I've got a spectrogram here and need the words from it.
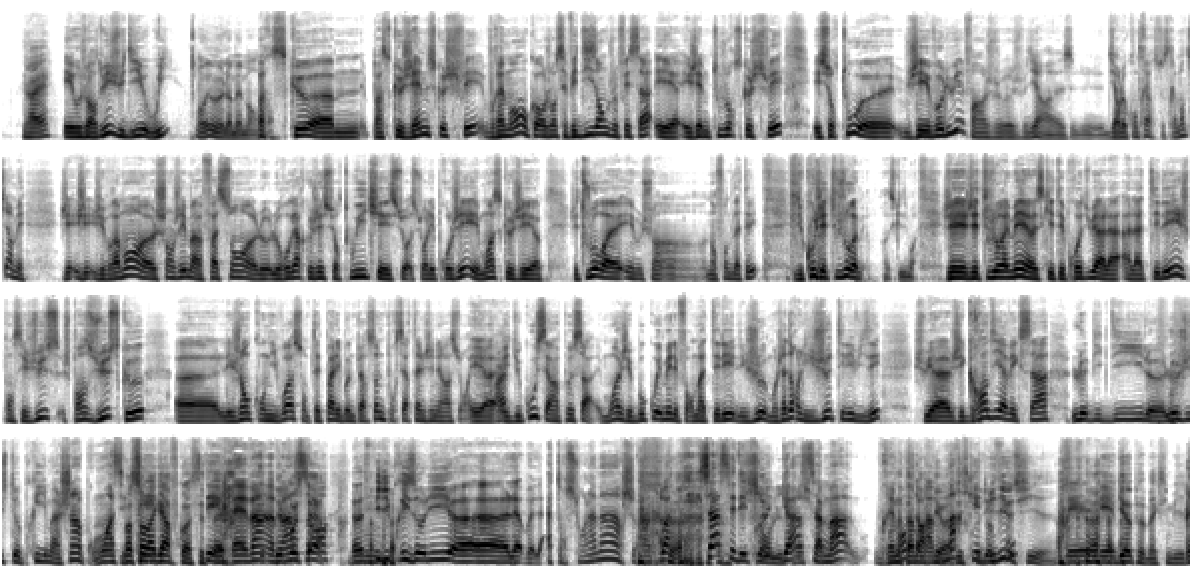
Et aujourd'hui, je lui dis oui, Ouais, la même. hein. parce que, euh, parce que j'aime ce que je fais vraiment encore aujourd'hui. Ça fait 10 ans que je fais ça et, et j'aime toujours ce que je fais. Et surtout, euh, j'ai évolué. Enfin, je, je veux dire, euh, dire le contraire, ce serait mentir, mais j'ai- vraiment changé ma façon, le, le regard que j'ai sur Twitch et sur, sur les projets. Et moi, ce que j'ai j'ai toujours aimé, je suis un, un enfant de la télé. Du coup, j'ai toujours aimé, oh, excusez-moi, j'ai toujours aimé ce qui était produit à la, à la télé. Je pensais juste, je pense juste que euh, les gens qu'on y voit sont peut-être pas les bonnes personnes pour certaines générations. Et, Ouais. et du coup, c'est un peu ça. Et moi, j'ai beaucoup aimé les formats télé, les jeux. Moi, j'adore les jeux télévisés. Je suis, euh, j'ai grandi avec ça, le big deal, euh, le juste prix, machin. Pour moi, c'était. Vincent Lagaffe, quoi. C'était ben, Vin- des Vincent, euh, Philippe Risoli, euh, la- la- attention à la marche. Enfin, tu vois, ça, c'est des trucs, lui, gars, ça m'a vraiment, Ça ça marqué, ouais. marqué de de aussi. Big up, Maxime.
